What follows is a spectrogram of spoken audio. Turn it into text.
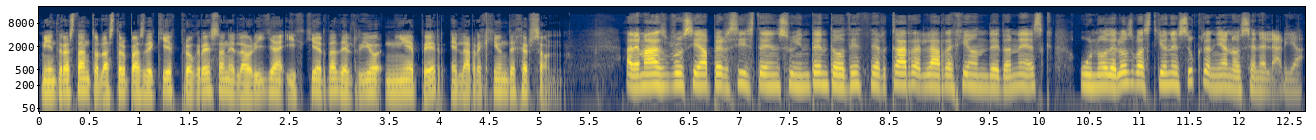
Mientras tanto, las tropas de Kiev progresan en la orilla izquierda del río Dnieper, en la región de Gerson. Además, Rusia persiste en su intento de cercar la región de Donetsk, uno de los bastiones ucranianos en el área.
